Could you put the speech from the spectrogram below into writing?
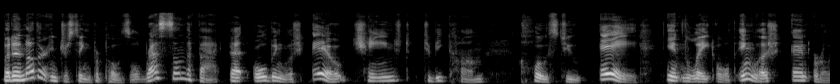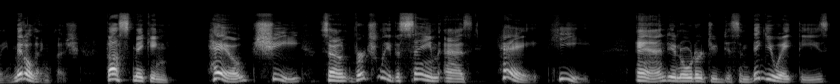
But another interesting proposal rests on the fact that Old English eo changed to become close to a in late Old English and early Middle English, thus making heo, she, sound virtually the same as hey, he, and in order to disambiguate these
